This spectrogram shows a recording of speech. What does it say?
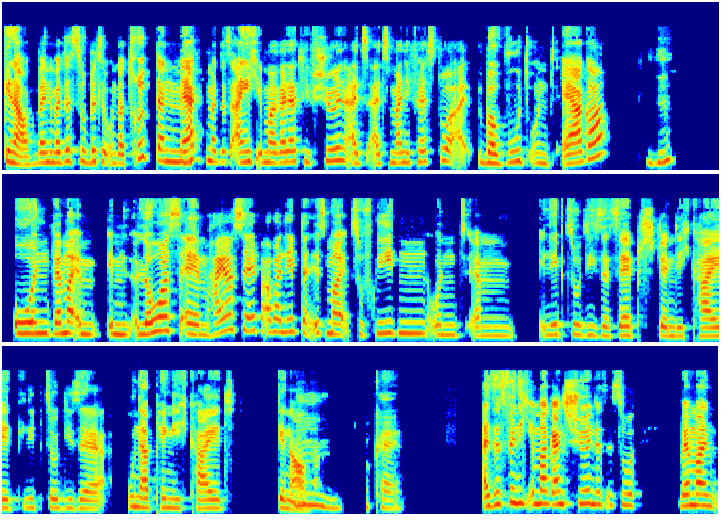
Genau, wenn man das so ein bisschen unterdrückt, dann mhm. merkt man das eigentlich immer relativ schön als, als Manifestor über Wut und Ärger. Mhm. Und wenn man im, im Lower, äh, im Higher Self aber lebt, dann ist man zufrieden und ähm, lebt so diese Selbstständigkeit, lebt so diese Unabhängigkeit. Genau. Mhm. Okay. Also das finde ich immer ganz schön. Das ist so, wenn man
